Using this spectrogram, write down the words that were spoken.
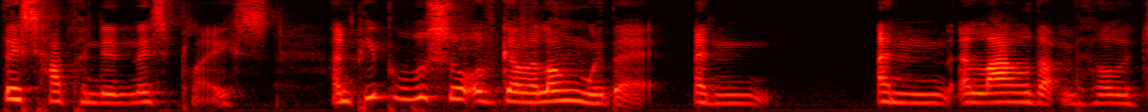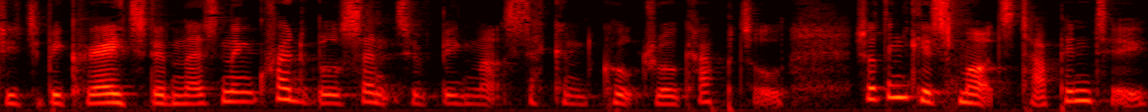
this happened in this place, and people will sort of go along with it and and allow that mythology to be created. And there's an incredible sense of being that second cultural capital, which I think is smart to tap into.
